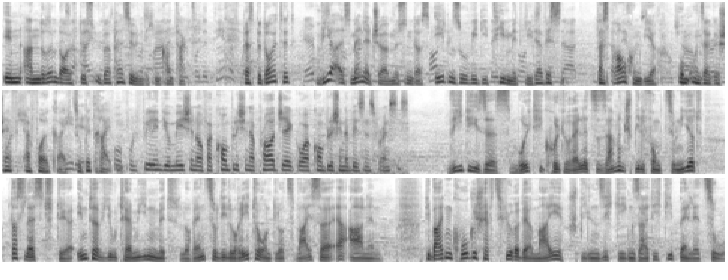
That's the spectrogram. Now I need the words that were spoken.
in anderen läuft es über persönlichen Kontakt. Das bedeutet, wir als Manager müssen das ebenso wie die Teammitglieder wissen. Das brauchen wir, um unser Geschäft erfolgreich zu betreiben. Wie dieses multikulturelle Zusammenspiel funktioniert, das lässt der Interviewtermin mit Lorenzo Di Loreto und Lutz Weißer erahnen. Die beiden Co-Geschäftsführer der Mai spielen sich gegenseitig die Bälle zu.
